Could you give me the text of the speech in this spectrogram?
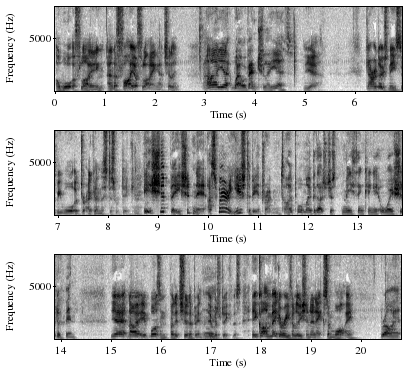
a water flying, and a fire flying. Actually, Ah, yeah. Well, eventually, yes. yeah. Gyarados needs to be water dragon. That's just ridiculous. It should be, shouldn't it? I swear it used to be a dragon type, or maybe that's just me thinking it always should have been. Yeah, no, it wasn't, but it should have been. It Mm. was ridiculous. It got a mega evolution in X and Y, Right.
